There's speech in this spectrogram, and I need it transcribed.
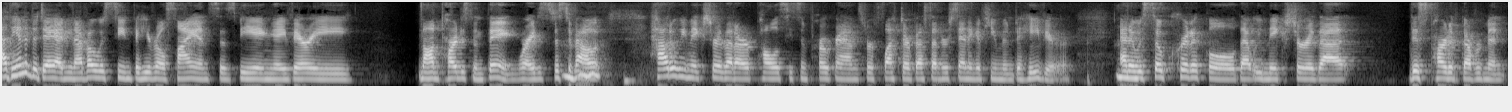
at the end of the day, I mean, I've always seen behavioral science as being a very nonpartisan thing, right? It's just mm-hmm. about how do we make sure that our policies and programs reflect our best understanding of human behavior. And it mm-hmm. was so critical that we make sure that this part of government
